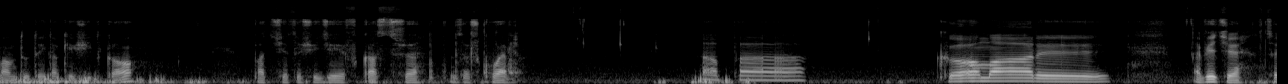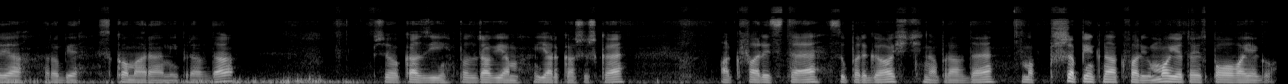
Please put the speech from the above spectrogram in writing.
Mam tutaj takie sitko. Patrzcie co się dzieje w kastrze ze szkłem. Opa. Komary. A wiecie, co ja robię z komarami, prawda? Przy okazji pozdrawiam Jarka Szyszkę, akwarystę, super gość, naprawdę. Ma przepiękne akwarium. Moje to jest połowa jego.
